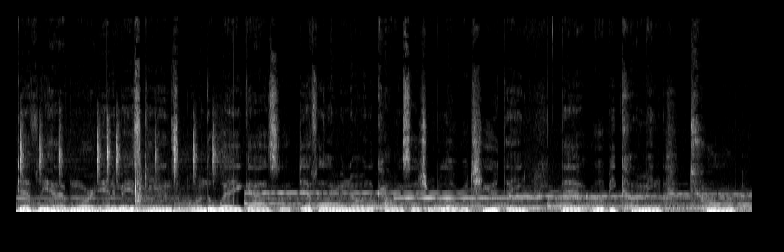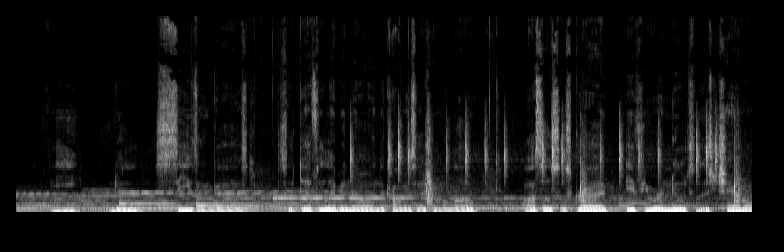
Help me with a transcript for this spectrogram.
definitely have more anime skins on the way, guys. So definitely let me know in the comment section below what you think that will be coming to the new season, guys. So definitely let me know in the comment section below. Also, subscribe if you are new to this channel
